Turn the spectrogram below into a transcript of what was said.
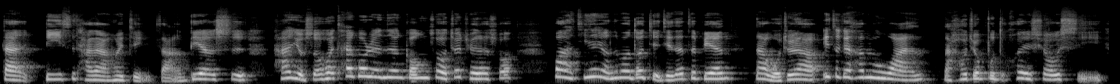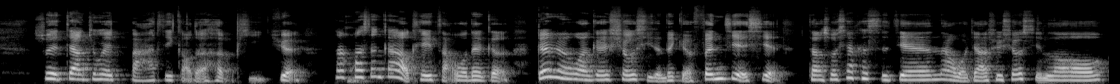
但第一是他当然会紧张，第二是他有时候会太过认真工作，就觉得说，哇，今天有那么多姐姐在这边，那我就要一直跟他们玩，然后就不会休息，所以这样就会把他自己搞得很疲倦。那花生刚好可以掌握那个跟人玩跟休息的那个分界线，到说下课时间，那我就要去休息喽。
